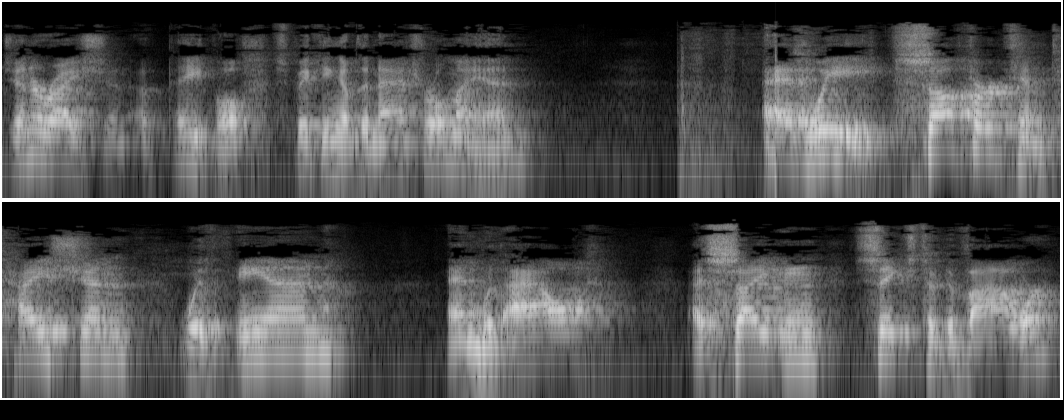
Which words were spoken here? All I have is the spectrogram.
generation of people, speaking of the natural man, as we suffer temptation within and without, as Satan seeks to devour,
